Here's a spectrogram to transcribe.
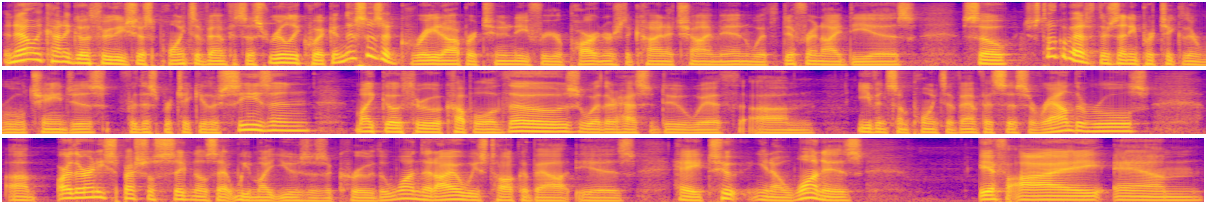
And now we kind of go through these just points of emphasis really quick. And this is a great opportunity for your partners to kind of chime in with different ideas. So just talk about if there's any particular rule changes for this particular season. Might go through a couple of those, whether it has to do with um, even some points of emphasis around the rules. Um, are there any special signals that we might use as a crew? The one that I always talk about is, hey, two, you know, one is if I am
